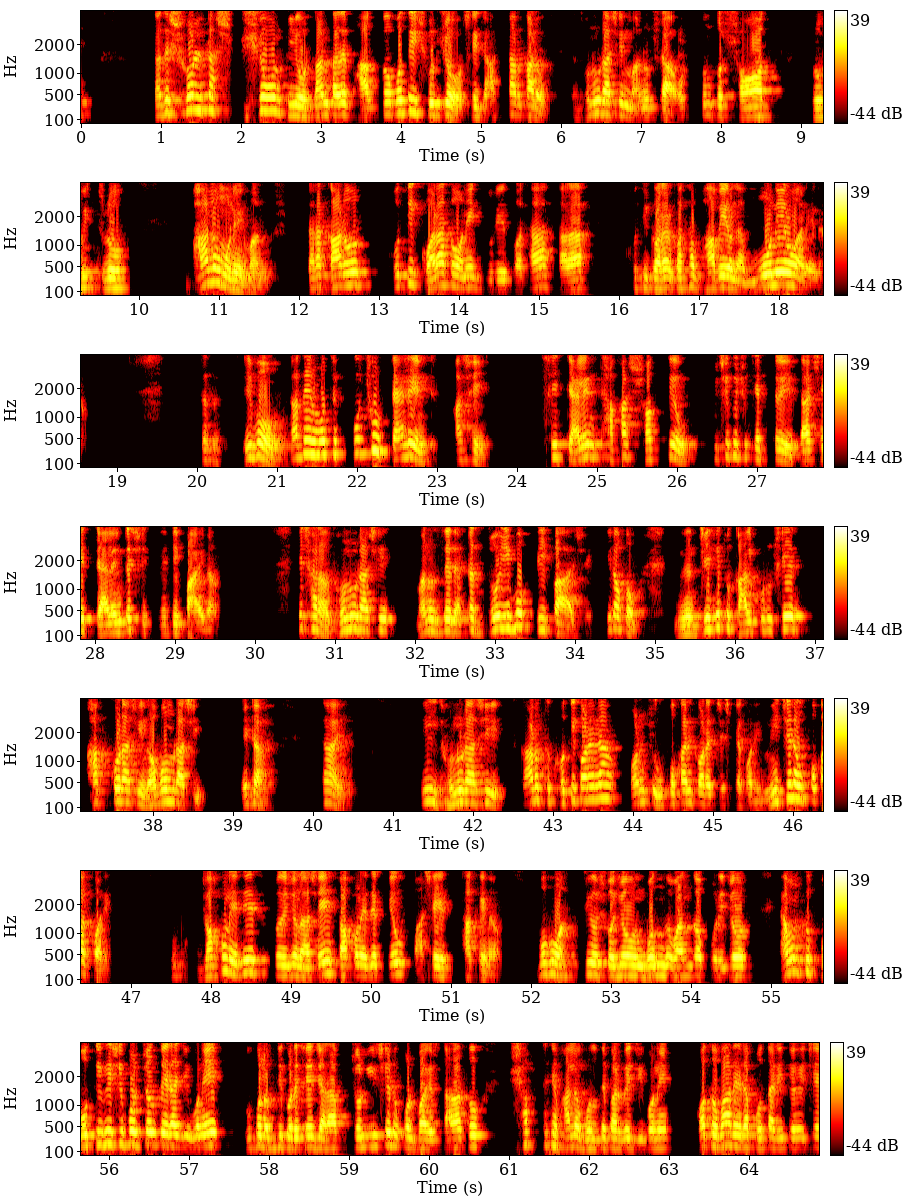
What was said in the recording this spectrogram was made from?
তাদের শোলটা ভীষণ পিওর কারণ তাদের ভাগ্যপতি সূর্য, সেই আত্মার কারক। ধনু রাশির মানুষরা অত্যন্ত সৎ, পবিত্র, ভালো মনের মানুষ। তারা কারোর ক্ষতি করা তো অনেক দূরের কথা, তারা ক্ষতি করার কথা ভাবেও না, মনেও আনে না। এবং তাদের মধ্যে প্রচুর ট্যালেন্ট আসে। সেই ট্যালেন্ট থাকা সত্ত্বেও কিছু কিছু ক্ষেত্রে তার সেই ট্যালেন্টের স্বীকৃতি পায় না। এছাড়াও ধনু রাশির মানুষদের একটা দৈব কৃপা আছে কীরকম? যেহেতু কালপুরুষের ভাগ্য রাশি, নবম রাশি, এটা, তাই এই ধনু রাশি কারও তো ক্ষতি করে না, বরঞ্চ উপকার করার চেষ্টা করে, নিজেরা উপকার করে। যখন এদের প্রয়োজন আসে, তখন এদের কেউ পাশে থাকে না। বহু আত্মীয় স্বজন বন্ধু বান্ধব পরিজন, এমনকি প্রতিবেশী পর্যন্ত এরা জীবনে উপলব্ধি করেছে, যারা চল্লিশের উপর বয়স, তারা তো সব থেকে ভালো বলতে পারবে জীবনে। কতবার এরা প্রতারিত হয়েছে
